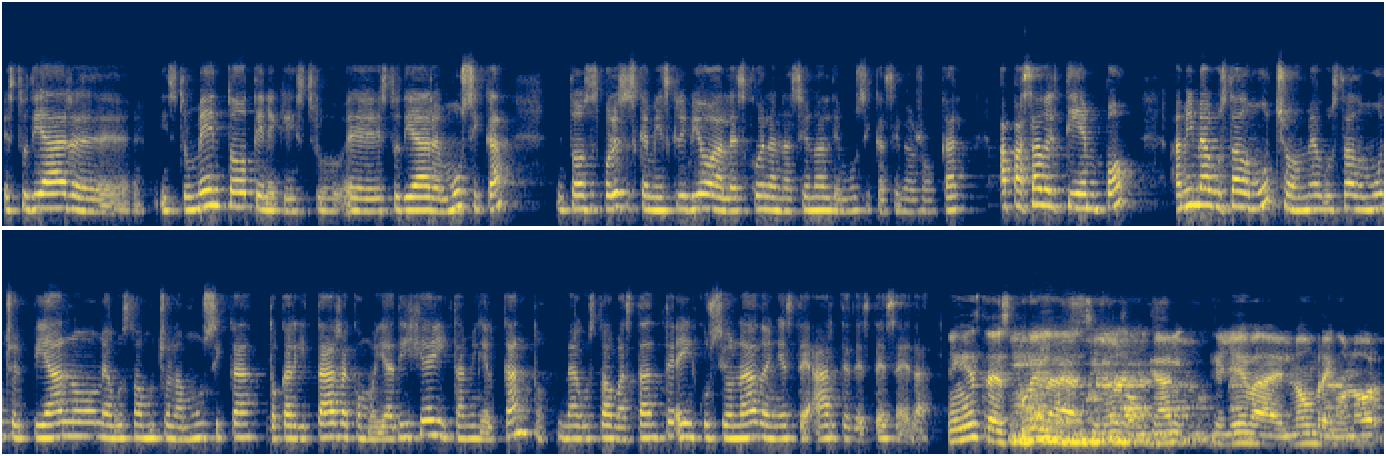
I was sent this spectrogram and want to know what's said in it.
estudiar eh, instrumento, tiene que eh, estudiar música. Entonces, por eso es que me inscribió a la Escuela Nacional de Música Silvio Roncal. Ha pasado el tiempo, a mí me ha gustado mucho, me ha gustado mucho el piano, me ha gustado mucho la música, tocar guitarra, como ya dije, y también el canto. Me ha gustado bastante. He incursionado en este arte desde esa edad. En esta escuela, señor Roncal, que lleva el nombre en honor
